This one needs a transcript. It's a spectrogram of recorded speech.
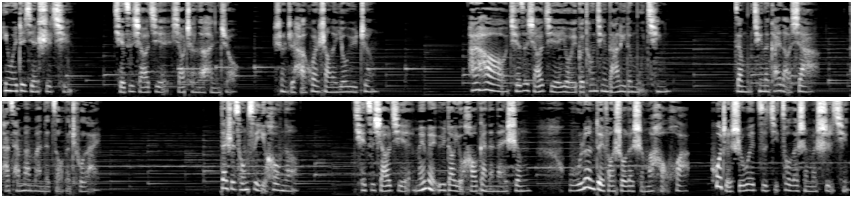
因为这件事情。茄子小姐消沉了很久，甚至还患上了忧郁症。还好，茄子小姐有一个通情达理的母亲，在母亲的开导下，她才慢慢的走了出来。但是从此以后呢，茄子小姐每每遇到有好感的男生，无论对方说了什么好话，或者是为自己做了什么事情，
